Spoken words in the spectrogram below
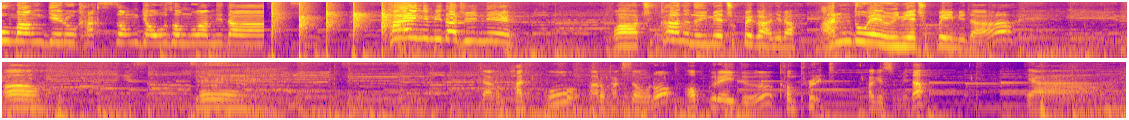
5만 개로 각성 겨우 성공합니다. 다행입니다, 주인님. 와 축하하는 의미의 축배가 아니라 안도의 의미의 축배입니다. 아, 네. 자 그럼 받고 바로 각성으로 업그레이드 컴플리트 하겠습니다. 야.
